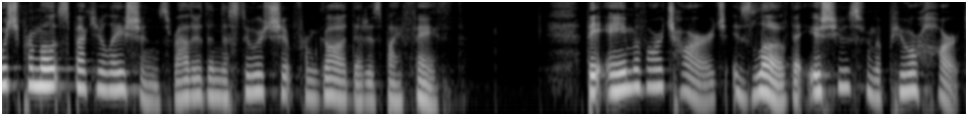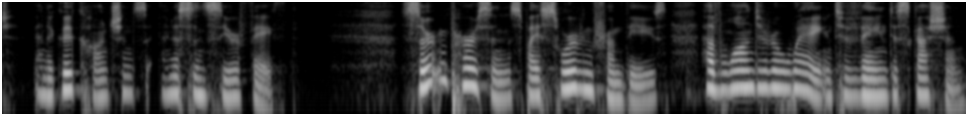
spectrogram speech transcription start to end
which promote speculations rather than the stewardship from God that is by faith. The aim of our charge is love that issues from a pure heart and a good conscience and a sincere faith. Certain persons, by swerving from these, have wandered away into vain discussion,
